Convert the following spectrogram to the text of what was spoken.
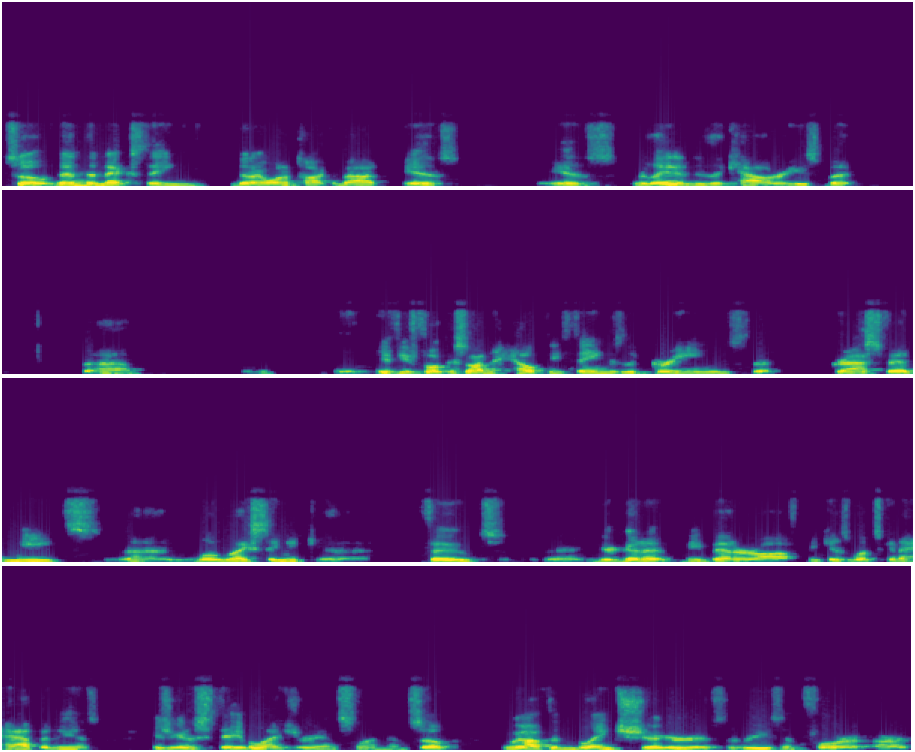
So then the next thing that I want to talk about is is related to the calories, but uh, if you focus on healthy things, the greens, the grass-fed meats, uh, low glycemic uh, foods, uh, you're going to be better off because what's going to happen is is you're going to stabilize your insulin. And so we often blame sugar as the reason for our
